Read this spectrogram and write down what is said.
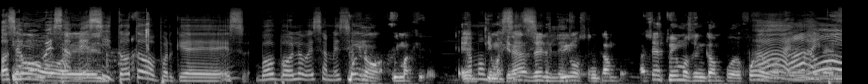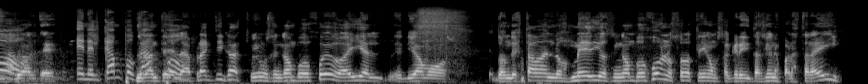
O sea, no, vos ves a eh, Messi, Toto, porque es, vos, vos lo ves a Messi. Bueno, eh, te imaginas, ayer estuvimos en campo, ayer estuvimos en campo de juego. Ay, no. durante, en el campo durante campo. la práctica estuvimos en campo de juego, ahí el- eh, digamos, donde estaban los medios en campo de juego, nosotros teníamos acreditaciones para estar ahí,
